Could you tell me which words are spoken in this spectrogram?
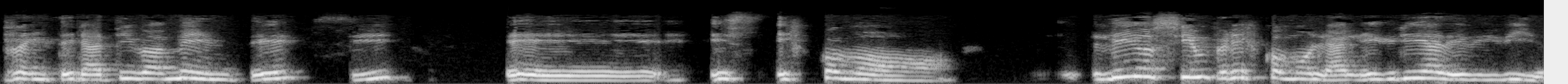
reiterativamente, ¿sí? Eh, es, es, como, Leo siempre es como la alegría de vivir,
